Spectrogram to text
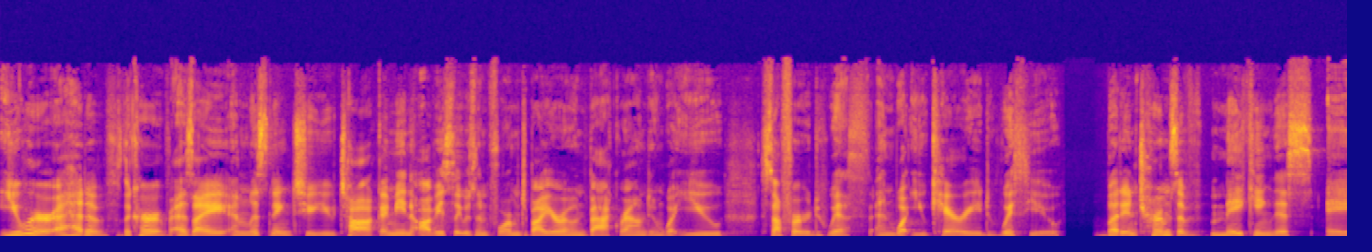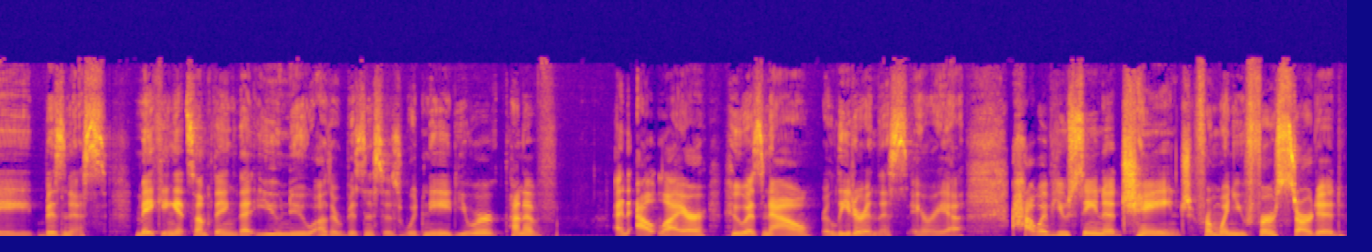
You were ahead of the curve. As I am listening to you talk, I mean, obviously it was informed by your own background and what you suffered with and what you carried with you. But in terms of making this a business, making it something that you knew other businesses would need, you were kind of an outlier who is now a leader in this area. How have you seen a change from when you first started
